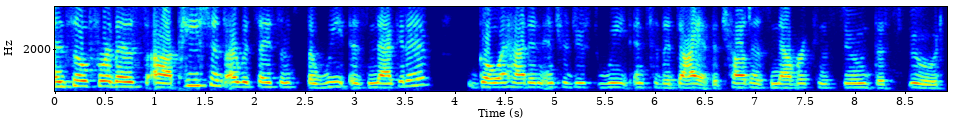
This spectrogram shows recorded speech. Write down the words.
And so for this uh, patient, I would say since the wheat is negative, go ahead and introduce wheat into the diet. The child has never consumed this food.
